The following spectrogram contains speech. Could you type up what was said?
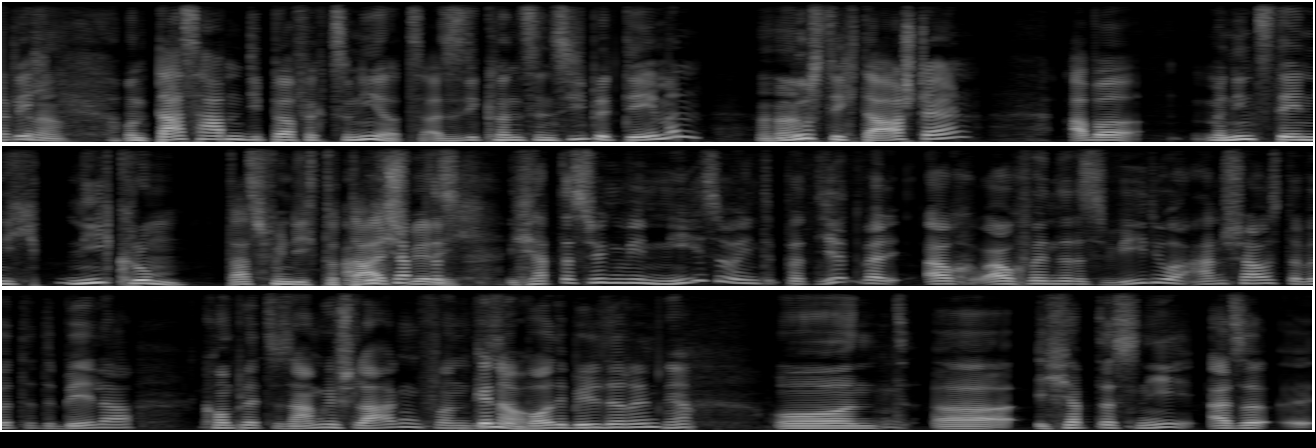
eigentlich. genau. Und das haben die perfektioniert. Also sie können sensible Themen Aha. lustig darstellen, aber man nimmt es denen nicht, nie krumm. Das finde ich total ich habe schwierig. das, ich hab das irgendwie nie so interpretiert, weil auch, auch wenn du das Video anschaust, da wird der Bela komplett zusammengeschlagen von dieser Genau. Bodybuilderin. Ja. Und äh, ich habe das nie, also äh,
